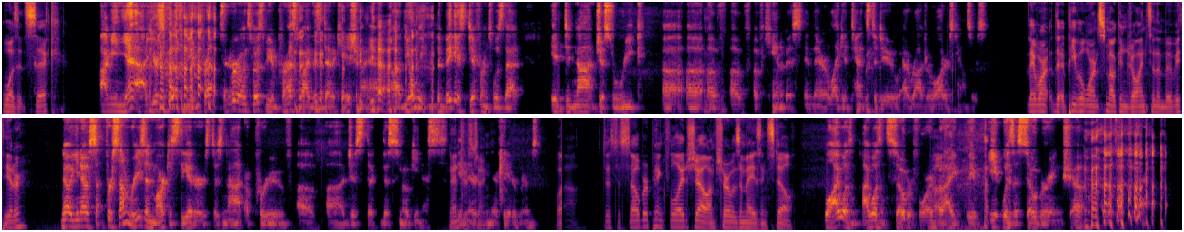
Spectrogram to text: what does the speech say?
Was it sick? I mean, yeah, you're supposed to be impressed. Everyone's supposed to be impressed by this dedication I have. Yeah. Uh, the only, the biggest difference was that it did not just reek uh, uh, of, of of cannabis in there like it tends to do at Roger Waters concerts. They weren't. The people weren't smoking joints in the movie theater. No, you know, for some reason, Marcus Theaters does not approve of uh, just the, the smokiness in their, in their theater rooms. Wow, just a sober Pink Floyd show. I'm sure it was amazing. Still. Well, I wasn't I wasn't sober for it, Oh. but I it, it was a sobering show.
